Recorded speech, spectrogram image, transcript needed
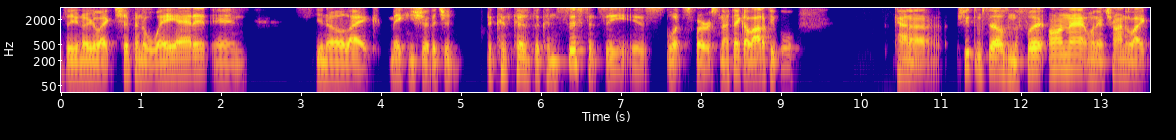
so you know you're like chipping away at it, and you know like making sure that you're because the consistency is what's first. And I think a lot of people kind of shoot themselves in the foot on that when they're trying to like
